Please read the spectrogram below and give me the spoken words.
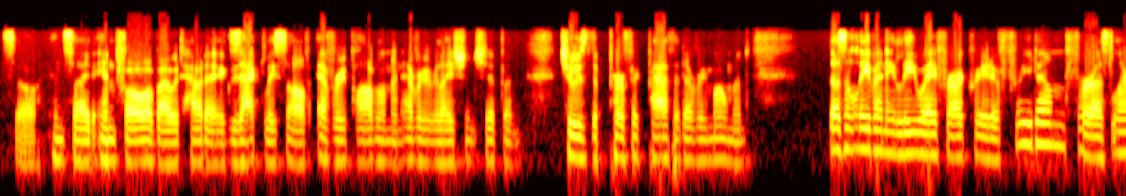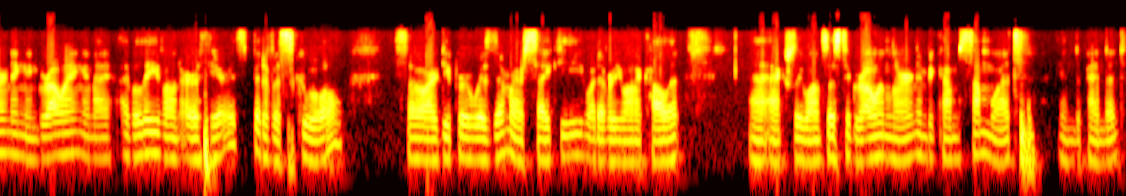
So inside info about how to exactly solve every problem in every relationship and choose the perfect path at every moment doesn't leave any leeway for our creative freedom, for us learning and growing. And I, I believe on Earth here, it's a bit of a school. So our deeper wisdom, our psyche, whatever you want to call it, uh, actually wants us to grow and learn and become somewhat independent.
